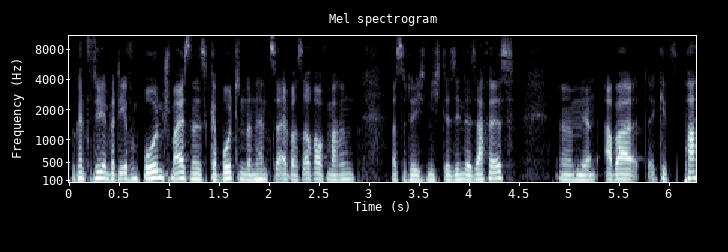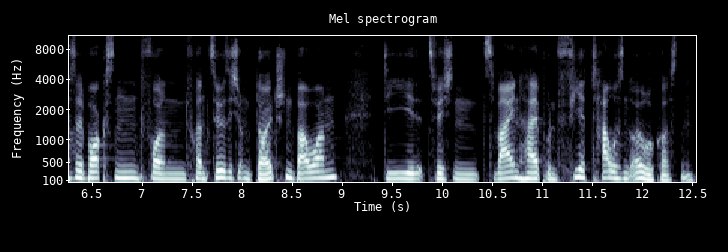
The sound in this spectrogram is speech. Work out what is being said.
Du kannst natürlich einfach die auf den Boden schmeißen, dann ist es kaputt und dann kannst du einfach es auch aufmachen, was natürlich nicht der Sinn der Sache ist. Ähm, Ja. Aber da gibt's Puzzleboxen von französischen und deutschen Bauern, die zwischen zweieinhalb und viertausend Euro kosten.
